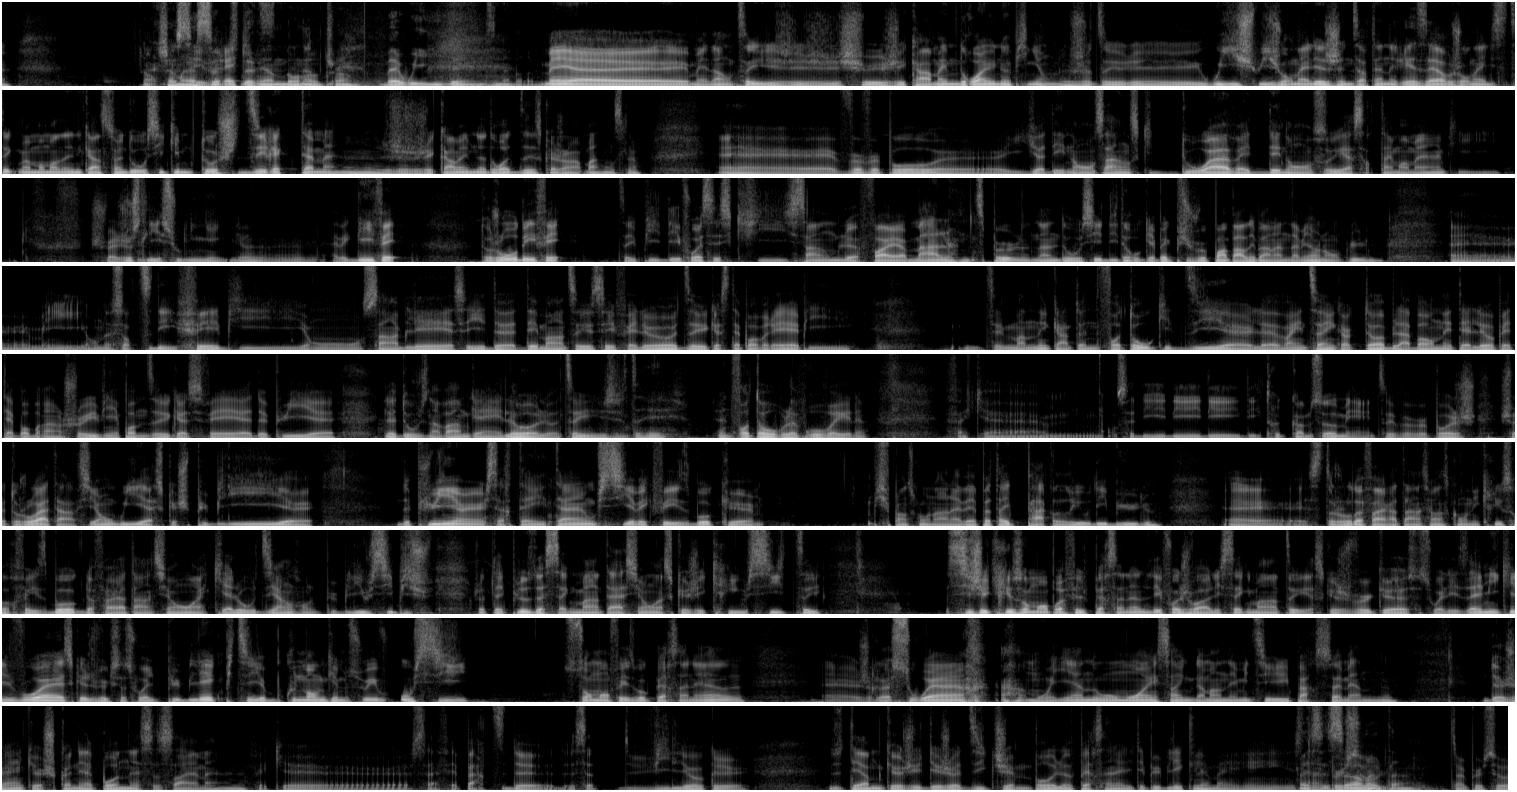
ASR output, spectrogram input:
J'aimerais ça que tu deviennes Donald Trump. Ben oui, dis Mais, euh, mais non, tu sais, j'ai quand même droit à une opinion. Je veux dire, euh, oui, je suis journaliste, j'ai une certaine réserve journalistique, mais à un moment donné, quand c'est un dossier qui me touche directement, j'ai quand même le droit de dire ce que j'en pense. Là. Euh, veux, veux pas, euh, il y a des non-sens qui doivent être dénoncés à certains moments, puis je fais juste les souligner, avec des faits. Toujours des faits. Puis des fois, c'est ce qui semble faire mal un petit peu dans le dossier d'Hydro-Québec. Puis je veux pas en parler pendant une demi non plus. Euh, mais on a sorti des faits, puis on semblait essayer de démentir ces faits-là, dire que c'était pas vrai. Puis, à un moment donné, quand tu as une photo qui te dit euh, le 25 octobre, la borne était là et était pas branchée, viens pas me dire que ça fait euh, depuis le 12 novembre qu'elle est là. là y a une photo pour le prouver. Là. Fait que euh, c'est des, trucs comme ça, mais tu sais, veux, pas, je, fais toujours attention, oui, à ce que je publie. Euh, depuis un certain temps aussi avec Facebook, euh, je pense qu'on en avait peut-être parlé au début. c'est toujours de faire attention à ce qu'on écrit sur Facebook, de faire attention à quelle audience on le publie aussi. Puis je, je peut-être plus de segmentation à ce que j'écris aussi. tu sais si j'écris sur mon profil personnel, des fois, je vais aller segmenter. Est-ce que je veux que ce soit les amis qui le voient? Est-ce que je veux que ce soit le public? Puis, tu sais, il y a beaucoup de monde qui me suivent aussi sur mon Facebook personnel. Euh, je reçois en moyenne au moins cinq demandes d'amitié par semaine de gens que je connais pas nécessairement. Fait que euh, ça fait partie de, cette vie-là que du terme que j'ai déjà dit que j'aime pas, là, personnalité publique, là, mais c'est un, peu ça. C'est un peu ça.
